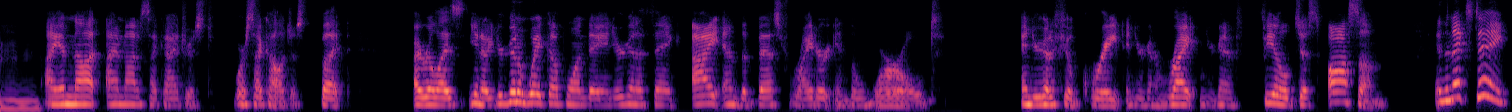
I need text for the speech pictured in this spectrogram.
Mm. I am not. I'm not a psychiatrist or psychologist, but I realize, you know, you're going to wake up one day and you're going to think, I am the best writer in the world. And you're going to feel great and you're going to write and you're going to feel just awesome. And the next day,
